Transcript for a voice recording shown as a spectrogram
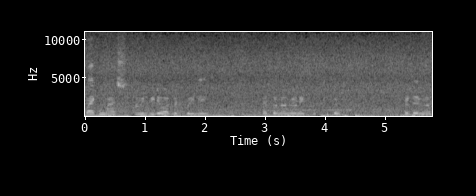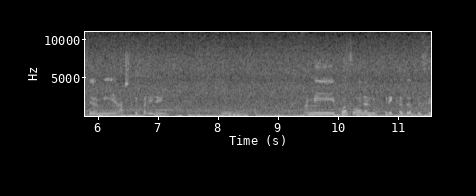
কয়েক মাস আমি ভিডিও আপলোড করি নাই। তার জন্য আমি অনেক দুঃখিত। আপনাদের মাঝে আমি আসতে পারি নাই। তো আমি বর্তমানে আমি পরীক্ষা চলতেছে।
